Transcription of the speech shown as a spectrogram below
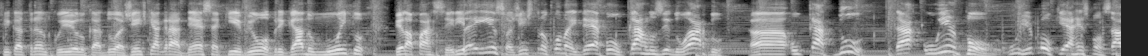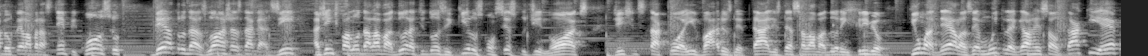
Fica tranquilo, Cadu. A gente que agradece aqui, viu? Obrigado muito pela parceria. É isso, a gente trocou uma ideia com o Carlos Eduardo, ah, o Cadu da Whirlpool. O Whirlpool que é responsável pela Brastemp Consul dentro das lojas da Gazin. A gente falou da lavadora de 12 quilos com cesto de inox. A gente destacou aí vários detalhes dessa lavadora incrível. E uma delas é muito legal ressaltar que é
